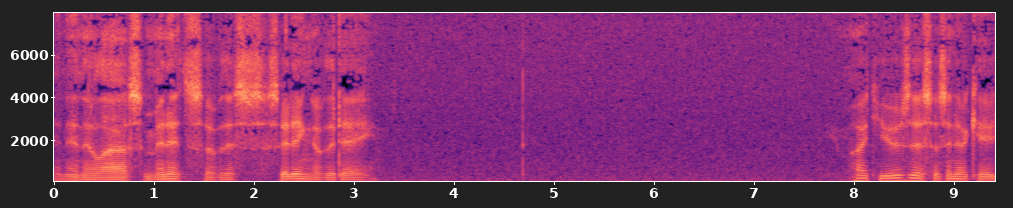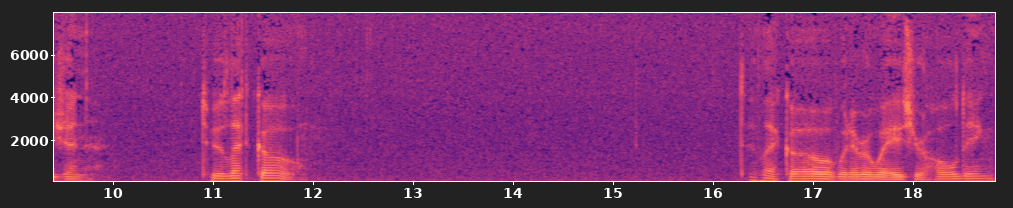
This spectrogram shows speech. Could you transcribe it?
And in the last minutes of this sitting of the day, you might use this as an occasion to let go. To let go of whatever ways you're holding,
